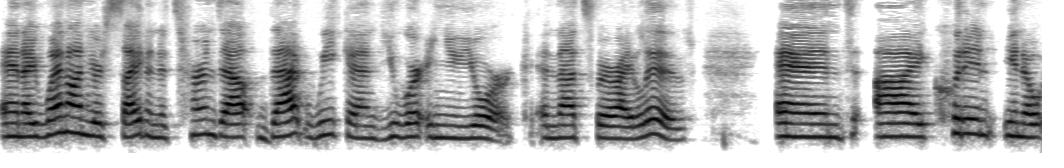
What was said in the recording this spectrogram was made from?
And I went on your site and it turned out that weekend you were in New York and that's where I live. And I couldn't, you know,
